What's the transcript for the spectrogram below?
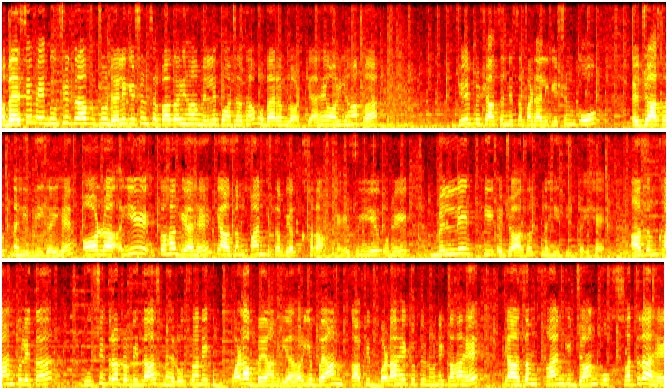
अब ऐसे में दूसरी तरफ़ जो डेलीगेशन सपा का यहाँ मिलने पहुँचा था, वो बैरंग लौट गया है और यहाँ पर जेल प्रशासन ने सपा डेलीगेशन को इजाज़त नहीं दी गई है। और ये कहा गया है कि आज़म खान की तबीयत खराब है, इसलिए उन्हें मिलने की इजाज़त नहीं दी गई है। आज़म खान को लेकर दूसरी तरफ़ रविदास मेहरोत्रा ने एक बड़ा बयान दिया है, और ये बयान काफ़ी बड़ा है, क्योंकि उन्होंने कहा है कि आज़म खान की जान को खतरा है,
